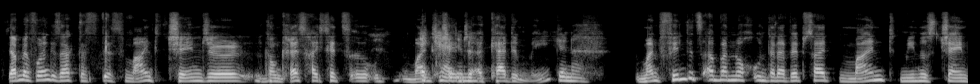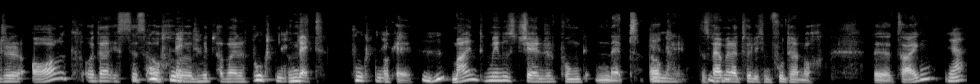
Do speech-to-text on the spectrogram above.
Sie haben ja vorhin gesagt, dass das Mind Changer Kongress heißt jetzt äh, Mind Academy. Changer Academy. Genau. Man findet es aber noch unter der Website mind-changer.org oder ist es auch äh, mittlerweile? Punkt .net. Net. Punkt .net. Okay. Mhm. Mind-changer.net. Genau. Okay. Das werden wir mhm. natürlich im Footer noch äh, zeigen. Ja.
